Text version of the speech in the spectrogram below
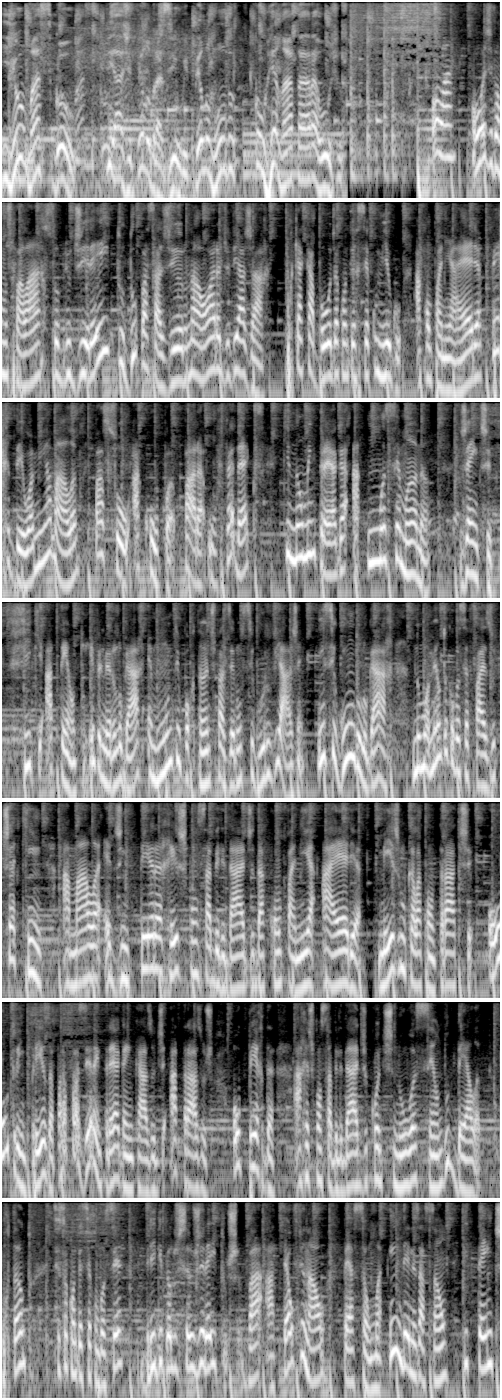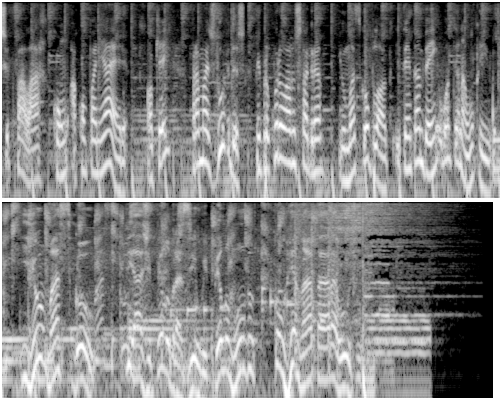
You Must Go. Viaje pelo Brasil e pelo mundo com Renata Araújo. Olá, hoje vamos falar sobre o direito do passageiro na hora de viajar. Porque acabou de acontecer comigo. A companhia aérea perdeu a minha mala, passou a culpa para o FedEx, que não me entrega há uma semana. Gente, fique atento. Em primeiro lugar, é muito importante fazer um seguro viagem. Em segundo lugar, no momento que você faz o check-in, a mala é de inteira responsabilidade da companhia aérea, mesmo que ela contrate outra empresa para fazer a entrega em caso de atrasos ou perda, a responsabilidade continua sendo dela. Portanto, se isso acontecer com você, brigue pelos seus direitos. Vá até o final, peça uma indenização e tente falar com a companhia aérea, ok? Para mais dúvidas, me procura lá no Instagram, You Must Go Blog. E tem também o Antena 1 Rio. You Must Go. Viaje pelo Brasil e pelo mundo com Renata Araújo.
